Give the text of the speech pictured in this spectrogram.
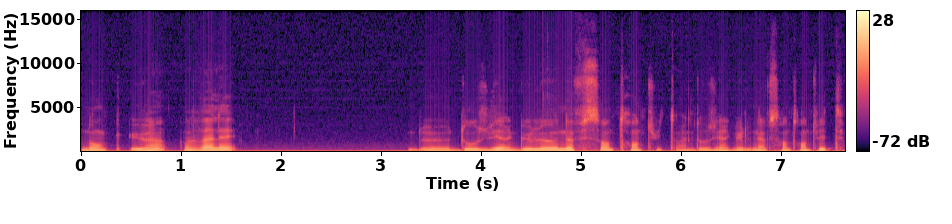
Donc, U1 valait de 12,938. 12,938.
